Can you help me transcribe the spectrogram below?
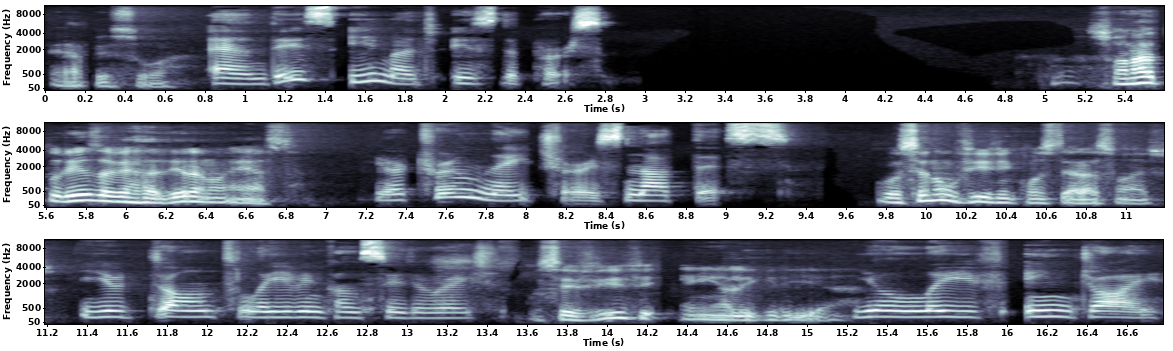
é a pessoa. And this image is the person. Sua natureza verdadeira não é essa. Your true nature is not this. Você não vive em considerações. You don't live in consideration. Você vive em alegria. You live in joy.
